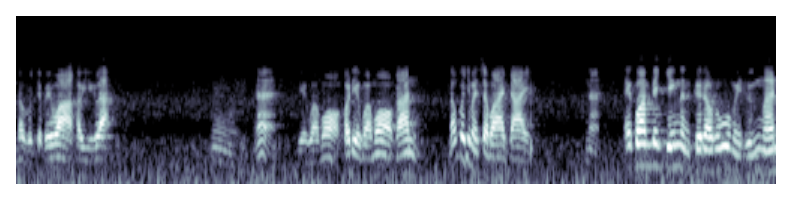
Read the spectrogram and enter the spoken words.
เราก็จะไปว่าเขาอีกละเรียกว่าหม้อเขาเรียกว่าหม้อกันเราก็จะไม่สบายใจนะไอ้ความเป็นจริงนั่นคือเรารู้ไม่ถึงมัน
